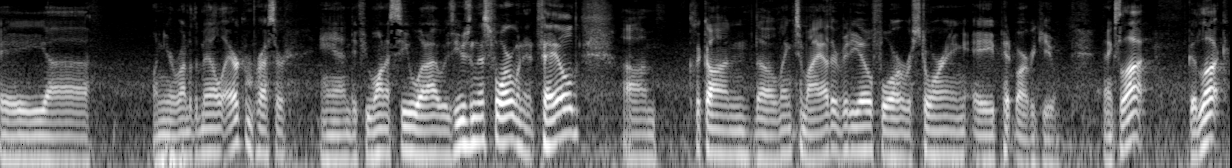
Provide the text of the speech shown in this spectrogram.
a uh, on your run-of-the-mill air compressor. And if you want to see what I was using this for when it failed, um, click on the link to my other video for restoring a pit barbecue. Thanks a lot. Good luck.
